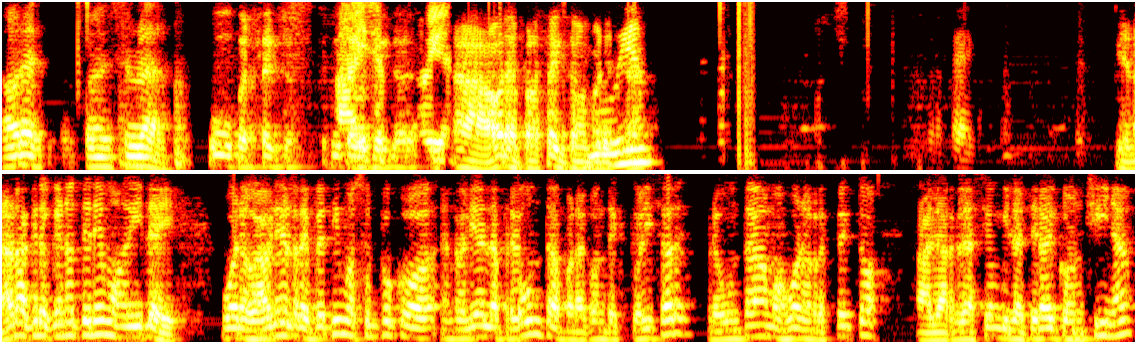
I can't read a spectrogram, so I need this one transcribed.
ahora es con el celular. Uh, perfecto. Ahí se perfecto bien. Ah, ahora perfecto, me Muy parece. bien. Bien, ahora creo que no tenemos delay. Bueno, Gabriel, repetimos un poco en realidad la pregunta para contextualizar. Preguntábamos, bueno, respecto a la relación bilateral con China,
